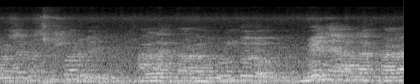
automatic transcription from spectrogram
পাশাপাশি কি করবে? আল্লাহ তাআলা করল মেনে আল্লাহ তাআলা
